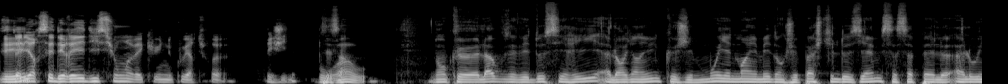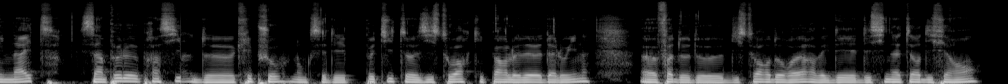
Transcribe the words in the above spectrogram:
Et- C'est-à-dire, c'est des rééditions avec une couverture euh, rigide. C'est ça. Donc euh, là, vous avez deux séries. Alors il y en a une que j'ai moyennement aimée, donc j'ai pas acheté le deuxième. Ça s'appelle Halloween Night. C'est un peu le principe de Creepshow. Donc c'est des petites euh, histoires qui parlent d'Halloween, Euh, enfin de- d'histoires d'horreur avec des dessinateurs différents.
